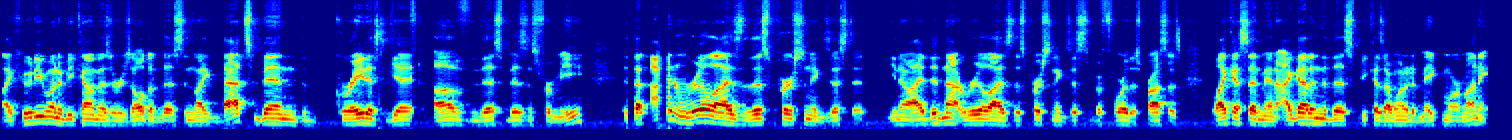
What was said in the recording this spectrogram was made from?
Like, who do you want to become as a result of this? And like, that's been the greatest gift of this business for me is that I didn't realize this person existed. You know, I did not realize this person existed before this process. Like I said, man, I got into this because I wanted to make more money.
